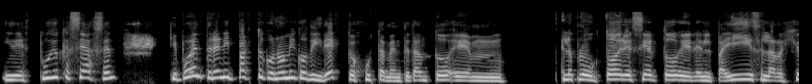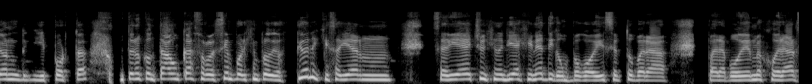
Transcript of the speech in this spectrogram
y de estudios que se hacen que pueden tener impacto económico directo, justamente, tanto en en los productores, ¿cierto? En, el país, en la región y exporta. Usted nos contaba un caso recién, por ejemplo, de ostiones que se habían, se había hecho ingeniería genética un poco ahí, ¿cierto? Para, para poder mejorar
